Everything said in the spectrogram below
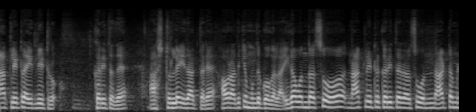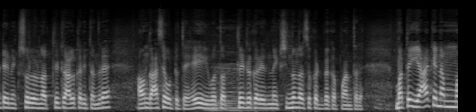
ನಾಲ್ಕು ಲೀಟ್ರ್, ಐದು ಲೀಟ್ರು. ಕರೀತದೆ, ಅಷ್ಟರಲ್ಲೇ ಇದಾಗ್ತಾರೆ. ಅವ್ರು ಅದಕ್ಕೆ ಮುಂದಕ್ಕೆ ಹೋಗಲ್ಲ. ಈಗ ಒಂದು ಹಸು ನಾಲ್ಕು ಲೀಟ್ರ್ ಕರೀತಾರೆ, ಹಸು ಒಂದು ಆಟೋಮೆಟಿಕ್ ನೆಕ್ಸ್ಟ್ ಒಂದು ಹತ್ತು ಲೀಟ್ರ್ ಹಾಲು ಕರೀತಂದ್ರೆ ಅವ್ನಿಗೆ ಆಸೆ ಹುಟ್ಟುತ್ತೆ. ಏಯ್, ಇವತ್ತು ಹತ್ತು ಲೀಟ್ರ್ ಕರಿ ನೆಕ್ಸ್ಟ್ ಇನ್ನೊಂದು ಹಸು ಕಟ್ಟಬೇಕಪ್ಪ ಅಂತಾರೆ. ಮತ್ತು ಯಾಕೆ ನಮ್ಮ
